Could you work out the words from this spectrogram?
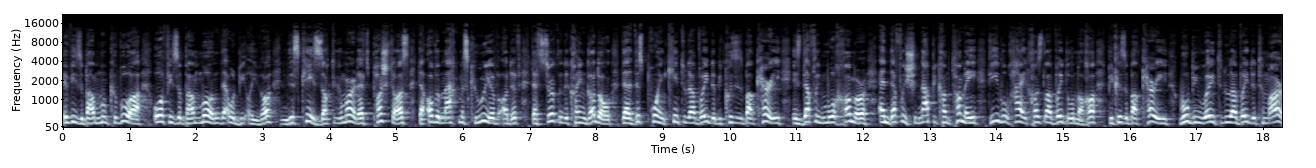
if he's a Balmum Kavua, or if he's a Balmum, that would be Oiva. In this case, Dr. Gemara, that's Pashtas, that other Machmas Kuri of Adif, that's certainly the Kain Gadol, that at this point can't do the Avodah because he's about carry, is definitely more Chomer, and definitely should not become Tame, the Ilu Hai because about carry will be ready to do the Avodah tomorrow,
